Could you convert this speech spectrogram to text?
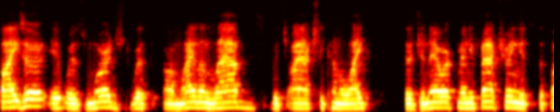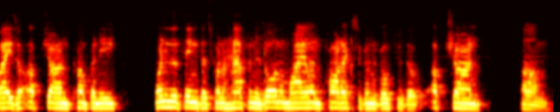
Pfizer, it was merged with Mylan Labs, which I actually kind of like. The generic manufacturing, it's the Pfizer Upjohn company. One of the things that's going to happen is all the Mylan products are going to go through the Upjohn um,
